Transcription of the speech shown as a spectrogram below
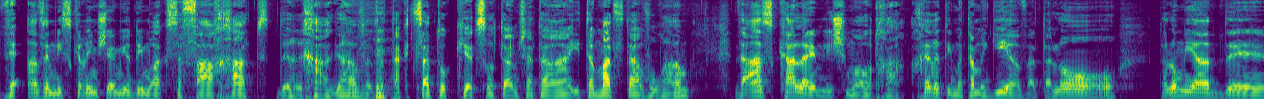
ואז הם נזכרים שהם יודעים רק שפה אחת, דרך אגב, אז אתה קצת עוקץ אותם שאתה התאמצת עבורם, ואז קל להם לשמוע אותך. אחרת, אם אתה מגיע ואתה לא, אתה לא מיד אה,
